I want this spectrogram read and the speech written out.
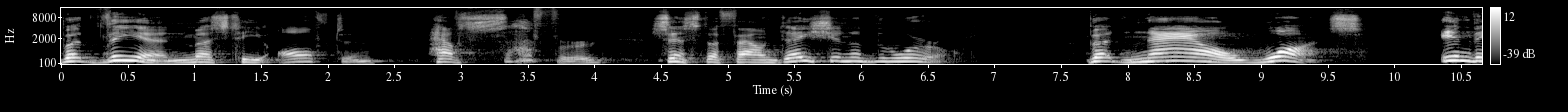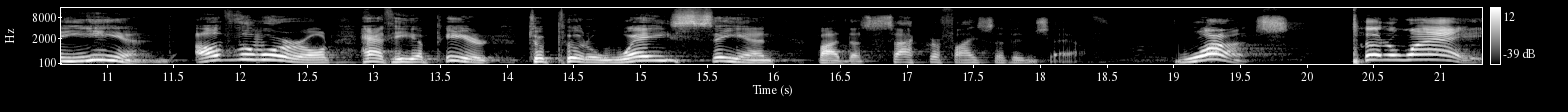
But then must he often have suffered since the foundation of the world. But now, once in the end of the world, hath he appeared to put away sin by the sacrifice of himself. Once put away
